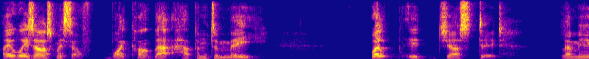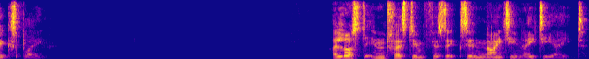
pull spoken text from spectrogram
I always ask myself, why can't that happen to me? Well, it just did. Let me explain. I lost interest in physics in 1988.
